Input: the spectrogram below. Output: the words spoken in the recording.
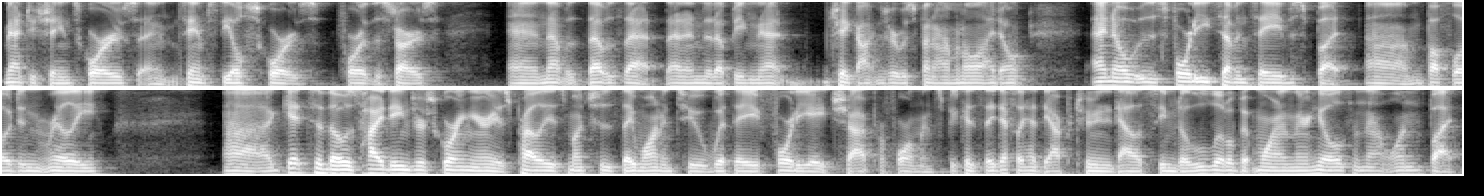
Matt Duchene scores and Sam Steel scores for the Stars, and that was that was that. That ended up being that. Jake Oettinger was phenomenal. I don't. I know it was 47 saves, but um, Buffalo didn't really uh, get to those high danger scoring areas probably as much as they wanted to with a 48 shot performance because they definitely had the opportunity. Dallas seemed a little bit more on their heels in that one, but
